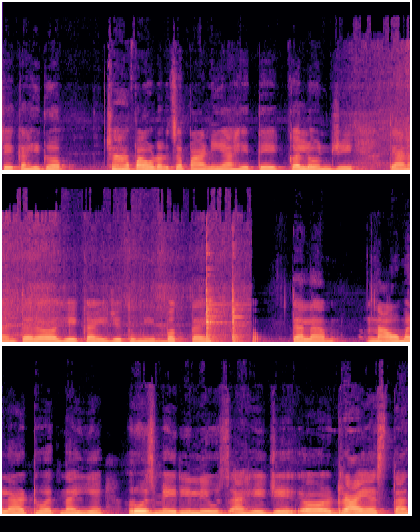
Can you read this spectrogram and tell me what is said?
जे काही ग चहा पावडरचं पाणी आहे ते कलोंजी. त्यानंतर हे काही जे तुम्ही बघताय त्याला नाव मला आठवत नाही आहे रोजमेरी लिव्ज आहे जे ड्राय असतात.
